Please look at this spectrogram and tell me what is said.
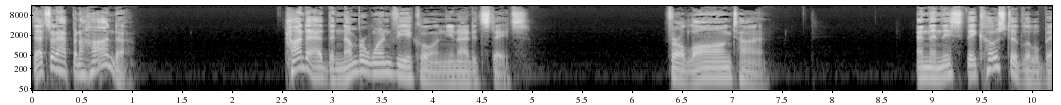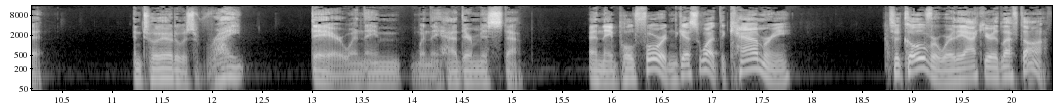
That's what happened to Honda. Honda had the number one vehicle in the United States for a long time. And then they, they coasted a little bit. And Toyota was right there when they, when they had their misstep. And they pulled forward. And guess what? The Camry took over where the Acura had left off.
